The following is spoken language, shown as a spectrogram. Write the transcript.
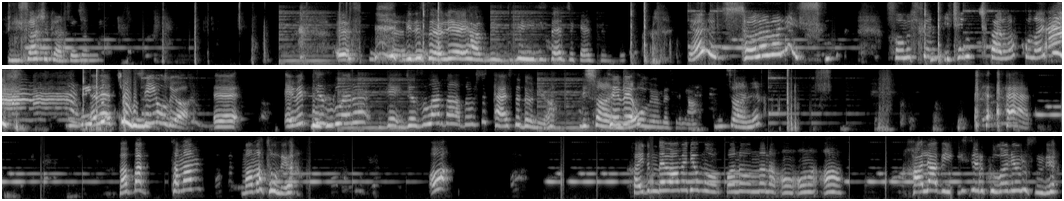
Bilgisayar çökertiyoruz ama. Evet. Bir de söylüyor ya biz bilgisayar çekersiniz. Yani söylemeliyiz. Sonuçta içerik çıkarmak kolay değil. Evet şey oluyor. Ee, evet yazıları yazılar daha doğrusu terse dönüyor. Bir saniye. TV oluyor mesela. Bir saniye. bak bak tamam mamat oluyor. O Kaydım devam ediyor mu? Bana ondan o- ona aa. Hala bilgisayarı kullanıyor musun diyor.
